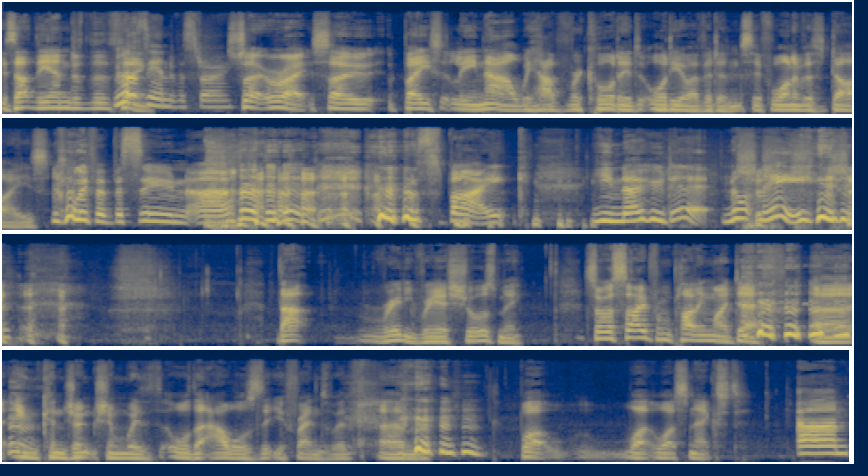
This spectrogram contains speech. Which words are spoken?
is that the end of the thing? That's the end of the story. So right, so basically now we have recorded audio evidence. If one of us dies, with a bassoon uh, spike, you know who did it, not me. that really reassures me. So aside from planning my death uh, in conjunction with all the owls that you're friends with, um, what what what's next? Um,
